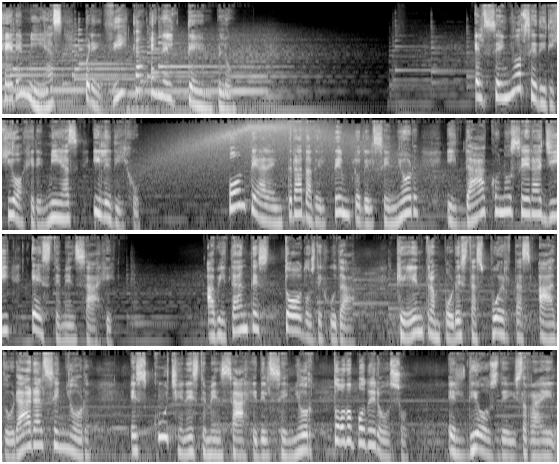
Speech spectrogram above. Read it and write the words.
Jeremías predica en el templo. El Señor se dirigió a Jeremías y le dijo, Ponte a la entrada del templo del Señor y da a conocer allí este mensaje. Habitantes todos de Judá, que entran por estas puertas a adorar al Señor, escuchen este mensaje del Señor Todopoderoso, el Dios de Israel.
